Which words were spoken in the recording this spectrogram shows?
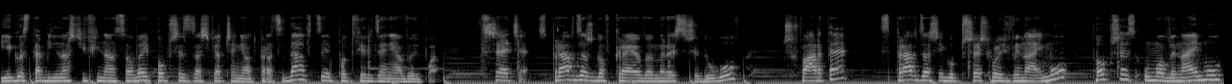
jego stabilności finansowej poprzez zaświadczenia od pracodawcy, potwierdzenia wypłat. Trzecie, sprawdzasz go w Krajowym Rejestrze Długów. Czwarte, sprawdzasz jego przeszłość wynajmu poprzez umowy najmu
